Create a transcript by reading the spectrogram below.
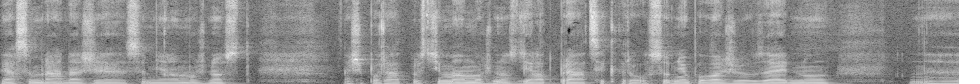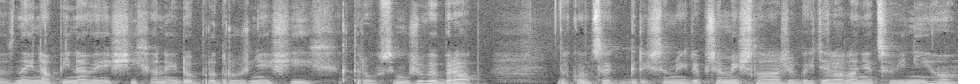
já jsem ráda, že jsem měla možnost a že pořád prostě mám možnost dělat práci, kterou osobně považuji za jednu eh, z nejnapínavějších a nejdobrodružnějších, kterou si můžu vybrat. Dokonce, když jsem někdy přemýšlela, že bych dělala něco jiného,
